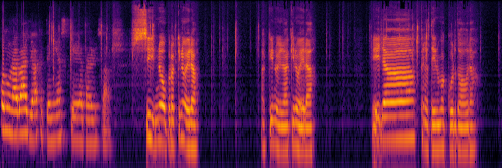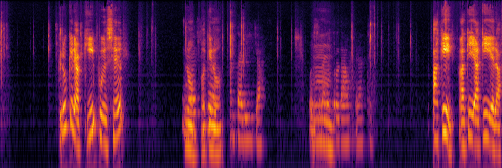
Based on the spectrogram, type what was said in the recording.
con una valla que tenías que atravesar. Sí, no, pero aquí no era. Aquí no era, aquí no era. Era... Espérate, no me acuerdo ahora. Creo que era aquí, ¿puede ser? No, aquí no. Pues era Mm. otro lado, espérate. Aquí, aquí, aquí era.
